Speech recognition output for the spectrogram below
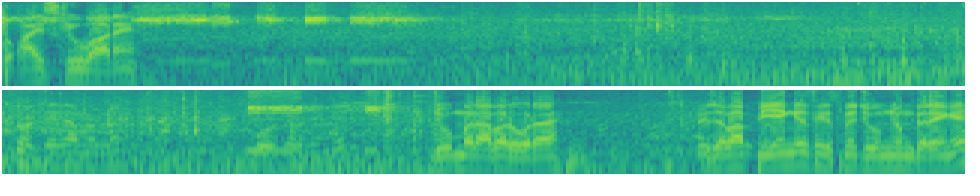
तो आइस क्यूब आ रहे हैं। जूम बराबर हो रहा है। तो जब आप पियेंगे फिर इसमें जूम जूम करेंगे।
